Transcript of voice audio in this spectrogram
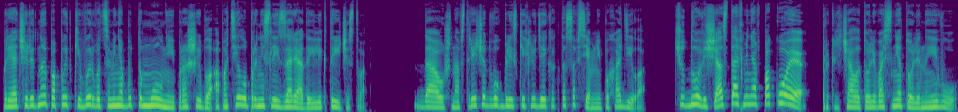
При очередной попытке вырваться меня будто молнией прошибло, а по телу пронеслись заряды электричества. Да уж, навстречу двух близких людей как-то совсем не походило. «Чудовище, оставь меня в покое!» — прокричала то ли во сне, то ли наяву.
